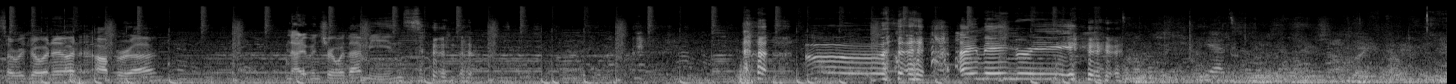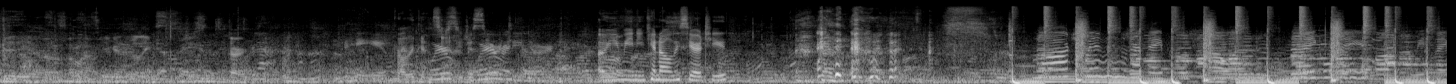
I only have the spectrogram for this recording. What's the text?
So we're going to an opera. Not even sure what that means. Oh, I'm angry. Yeah, Video. Oh wow, you guys really guessed. Just dark. I hate you. Probably can't We're, see. we're already dark. Oh, you mean you can only see our teeth? March winds and April showers make way for sweet May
